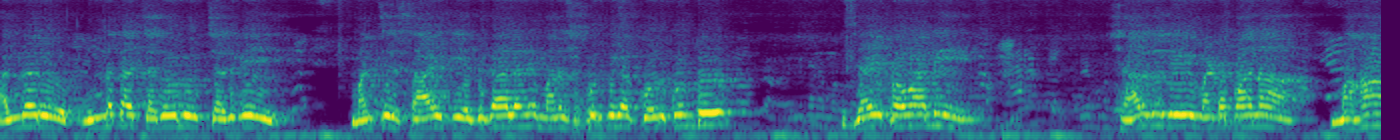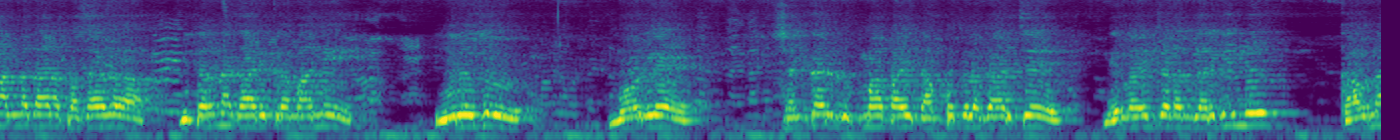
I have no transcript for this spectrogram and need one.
అందరూ ఉన్నత చదువులు చదివి మంచి స్థాయికి ఎదగాలని మనస్ఫూర్తిగా కోరుకుంటూ జై భవాని. శారదాదేవి మండపాన మహా అన్నదాన ప్రసాద వితరణ కార్యక్రమాన్ని ఈరోజు మోర్లే శంకర్ రుక్మాబాయి దంపతుల గారిచే నిర్వహించడం జరిగింది. కావున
